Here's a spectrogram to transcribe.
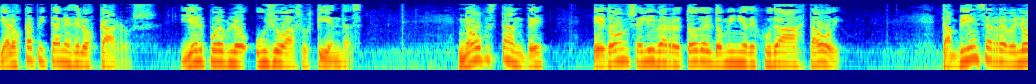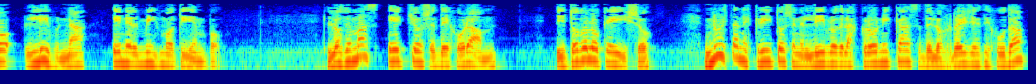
y a los capitanes de los carros, y el pueblo huyó a sus tiendas. No obstante, Edom se libertó del dominio de Judá hasta hoy. También se rebeló Libna en el mismo tiempo. Los demás hechos de Joram, y todo lo que hizo, ¿no están escritos en el libro de las crónicas de los reyes de Judá?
